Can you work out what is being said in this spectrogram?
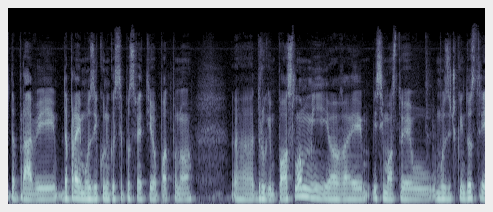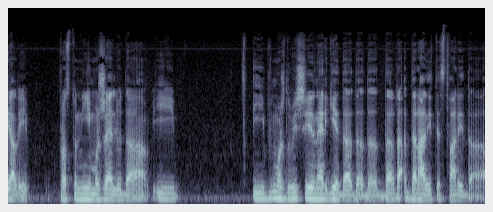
da pravi, da pravi muziku, nego se posvetio potpuno uh, drugim poslom i ovaj, mislim ostaje u, u muzičkoj industriji, ali prosto nije imao želju da i i možda više energije da, da, da, da, da radite stvari, da,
